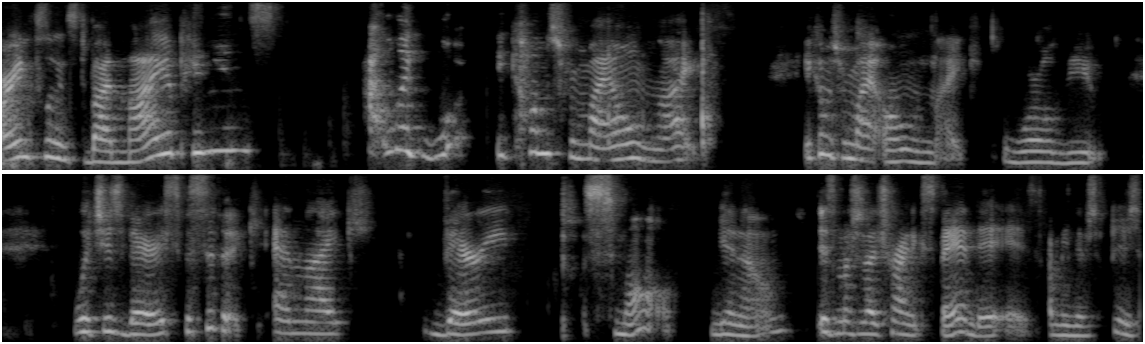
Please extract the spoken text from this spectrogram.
are influenced by my opinions, I, like wh- it comes from my own life. It comes from my own like worldview which is very specific and like very small you know? As much as i try and expand it is i mean there's there's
